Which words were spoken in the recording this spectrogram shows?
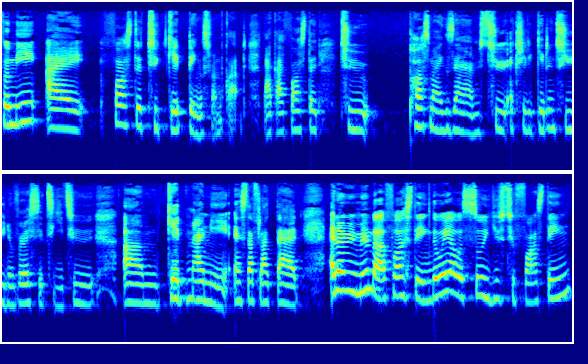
for me i fasted to get things from god. Like i fasted to pass my exams to actually get into university to um, get money and stuff like that. And i remember fasting the way i was so used to fasting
